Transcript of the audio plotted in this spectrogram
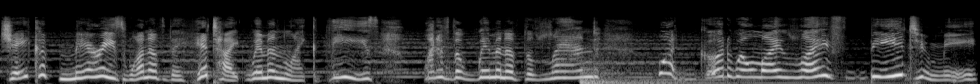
Jacob marries one of the Hittite women like these, one of the women of the land, what good will my life be to me?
